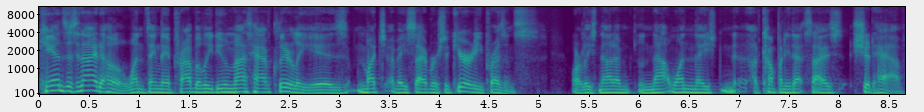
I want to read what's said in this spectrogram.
Kansas, and Idaho. One thing they probably do not have clearly is much of a cybersecurity presence. Or at least not a, not one they a company that size should have.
